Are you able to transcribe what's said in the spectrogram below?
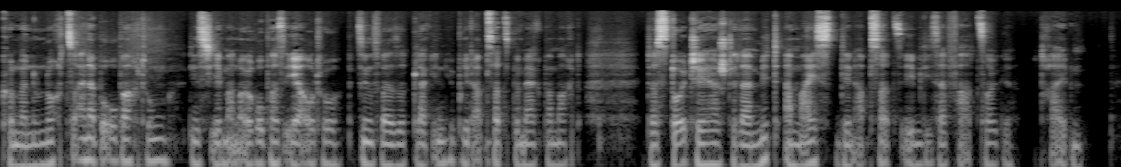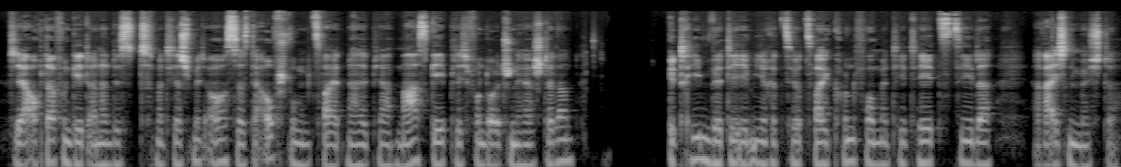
Kommen wir nun noch zu einer Beobachtung, die sich eben an Europas E-Auto bzw. Plug-in-Hybrid-Absatz bemerkbar macht, dass deutsche Hersteller mit am meisten den Absatz eben dieser Fahrzeuge treiben. Ja, auch davon geht Analyst Matthias Schmidt aus, dass der Aufschwung im zweiten Halbjahr maßgeblich von deutschen Herstellern getrieben wird, die eben ihre CO2-Konformitätsziele erreichen möchte.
